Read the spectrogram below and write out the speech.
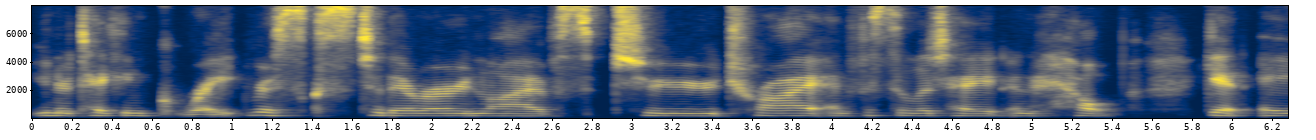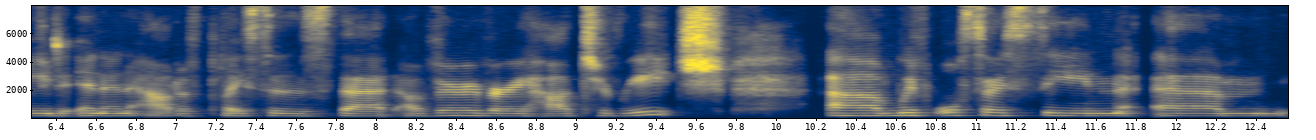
you know, taking great risks to their own lives to try and facilitate and help get aid in and out of places that are very, very hard to reach. Um, we've also seen um,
